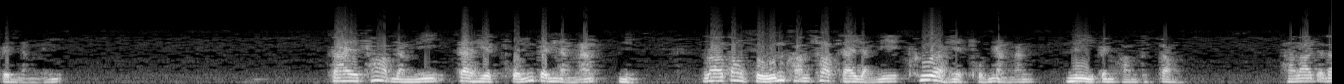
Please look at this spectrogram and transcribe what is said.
เป็นอย่างนี้ใจชอบอย่างนี้แต่เหตุผลเป็นอย่างนั้นนี่ เราต้องฝืนความชอบใจอย่างนี้เพื่อเหตุผลอย่างนั้น นี่เป็นความถูกต้อง ถ้าเราจะด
